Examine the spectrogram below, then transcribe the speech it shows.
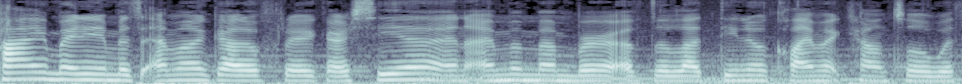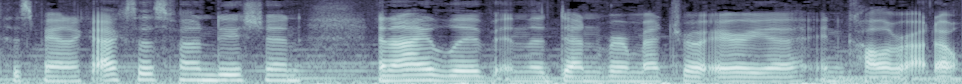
Hi, my name is Emma Galofré Garcia, and I'm a member of the Latino Climate Council with Hispanic Access Foundation, and I live in the Denver metro area in Colorado.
